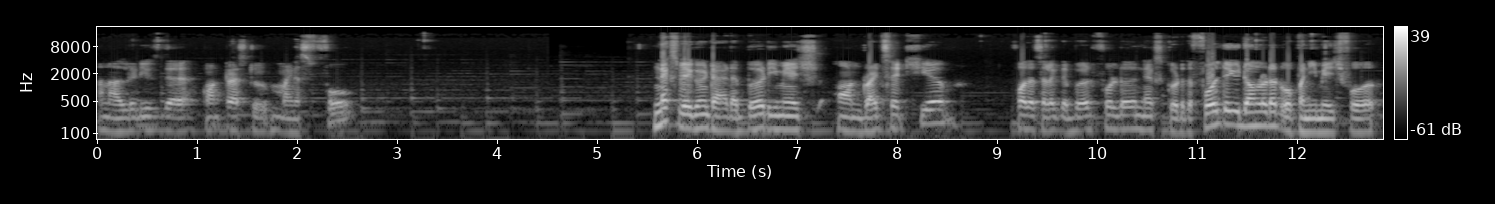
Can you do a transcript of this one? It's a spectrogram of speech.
and I'll reduce the contrast to minus 4 next we're going to add a bird image on right side here. For that select the bird folder next go to the folder you downloaded open image for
